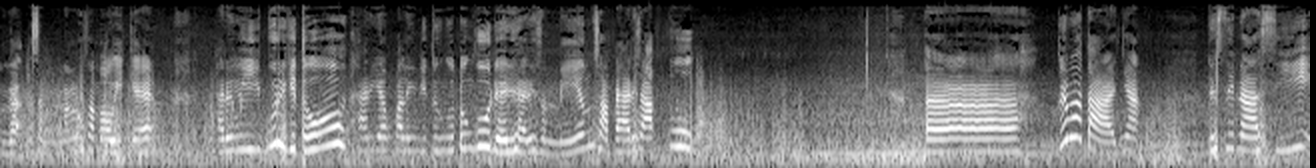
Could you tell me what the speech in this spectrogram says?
nggak seneng sama weekend. Hari libur gitu. Hari yang paling ditunggu-tunggu dari hari Senin sampai hari Sabtu. Uh, gue mau tanya destinasi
